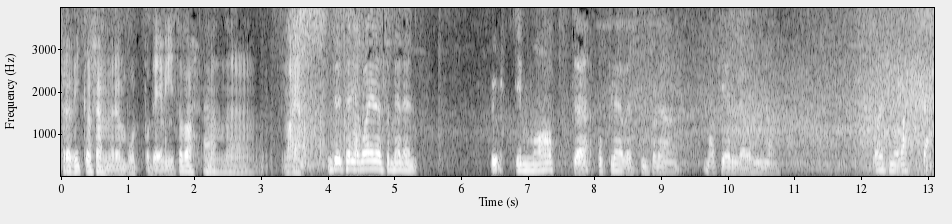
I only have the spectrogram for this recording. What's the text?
prøver ikke å skjemme dem bort på det viset, da. Men eh, nei, ja. Du, Terje, hva er det som er den ultimate opplevelsen for deg med fjellet og hundene? Hva er det som har vært der?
